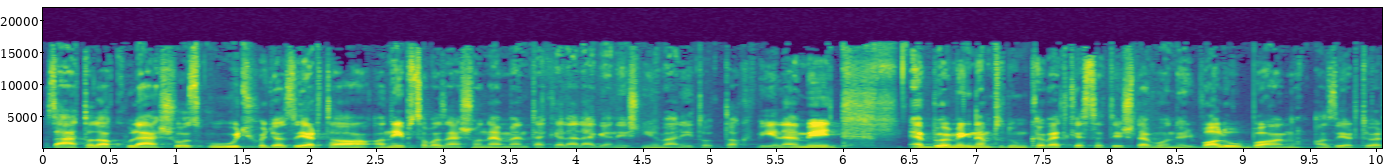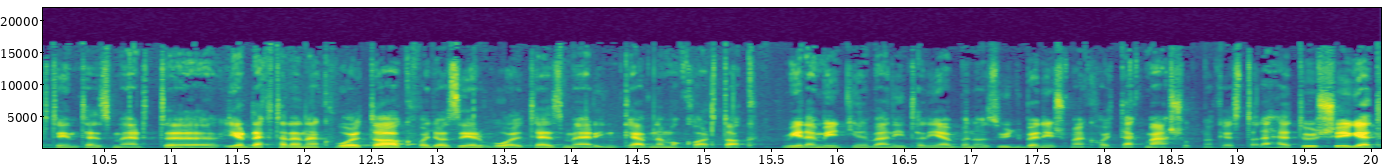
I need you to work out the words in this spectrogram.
az átalakuláshoz úgy, hogy azért a, a népszavazáson nem mentek el elegen és nyilvánítottak véleményt. Ebből még nem tudunk következtetést levonni, hogy valóban azért történt ez, mert érdektelenek voltak, vagy azért volt ez, mert inkább nem akartak véleményt nyilvánítani ebben az ügyben, és meghagyták másoknak ezt a lehetőséget.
